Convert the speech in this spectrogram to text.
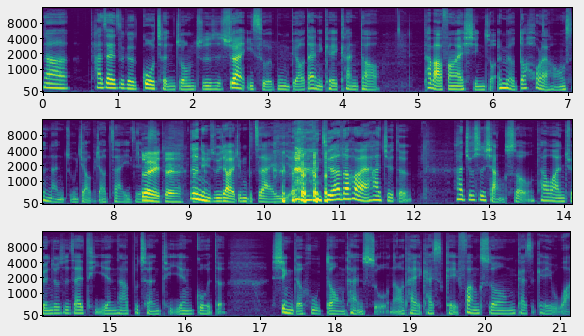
那他在这个过程中，就是虽然以此为目标，但你可以看到他把它放在心中。哎，没有，到后来好像是男主角比较在意这件事。对对，那女主角已经不在意了，直到到后来，他觉得她就是享受，他完全就是在体验他不曾体验过的性的互动探索，然后他也开始可以放松，开始可以玩，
